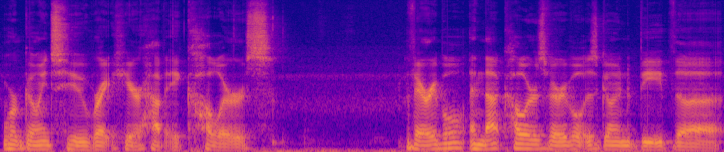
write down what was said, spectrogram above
we're going to right here have a colors variable and that colors variable is going to be the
